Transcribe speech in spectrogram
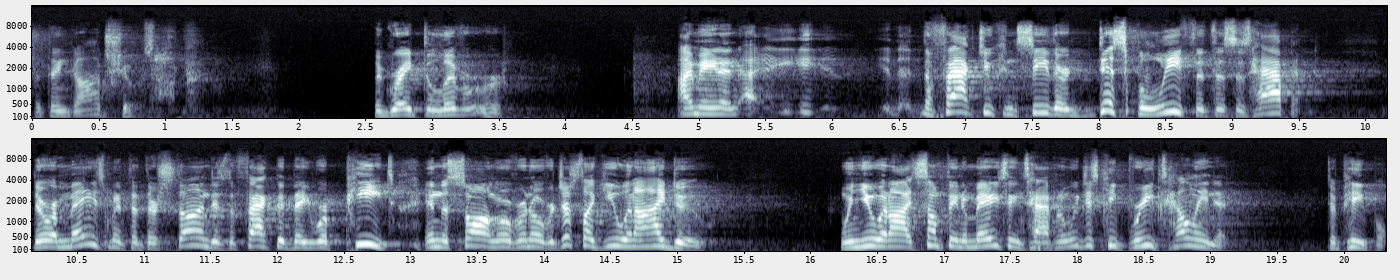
But then God shows up, the great deliverer. I mean, and uh, the fact you can see their disbelief that this has happened, their amazement that they're stunned, is the fact that they repeat in the song over and over, just like you and I do. When you and I, something amazing's happened, we just keep retelling it to people.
